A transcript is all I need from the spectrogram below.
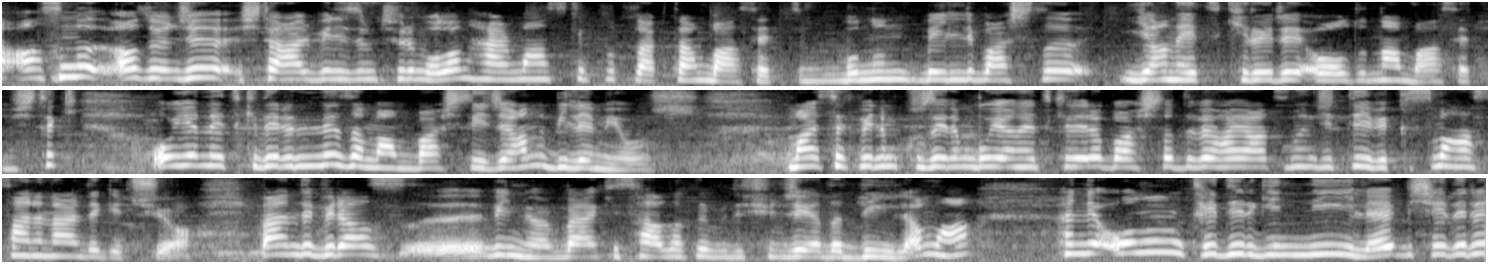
Ya aslında az önce işte albinizm türüm olan Hermansky Putlak'tan bahsettim. Bunun belli başlı yan etkileri olduğundan bahsetmiştik. O yan etkilerin ne zaman başlayacağını bilemiyoruz. Maalesef benim kuzenim bu yan etkilere başladı ve hayatının ciddi bir kısmı hastanelerde geçiyor. Ben de biraz e, bilmiyorum belki sağlıklı bir düşünce ya da değil ama hani onun tedirginliğiyle bir şeyleri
